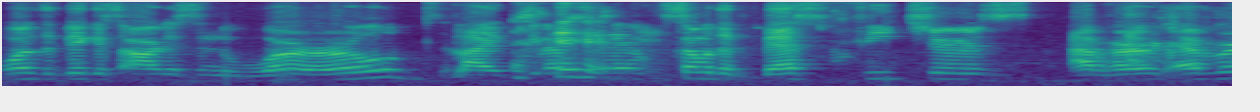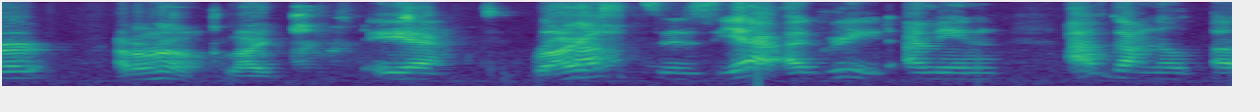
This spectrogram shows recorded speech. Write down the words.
one of the biggest artists in the world. Like, you know, some of the best features I've heard ever. I don't know, like, yeah, right? Processes, yeah, agreed. I mean, I've gotten a, a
